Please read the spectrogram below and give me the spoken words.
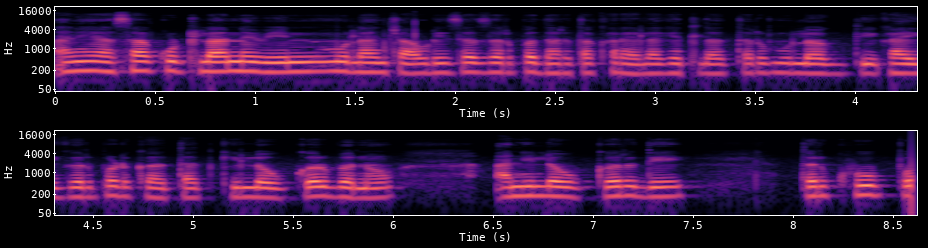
आणि असा कुठला नवीन मुलांच्या आवडीचा जर पदार्थ करायला घेतला तर मुलं अगदी काही गडबड करतात की लवकर बनव आणि लवकर दे. तर खूप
